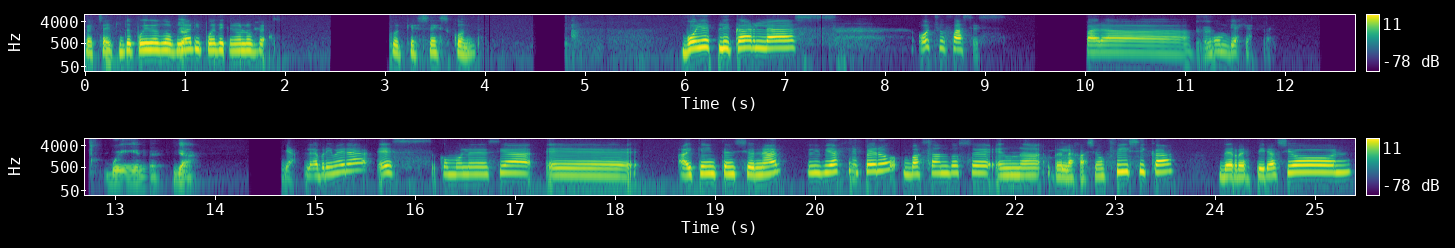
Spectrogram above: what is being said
¿Cachai? Tú te puedes doblar y puede que no los veas, porque se esconden. Voy a explicar las ocho fases para un viaje astral. Buena, ya. La primera es, como le decía, eh, hay que intencionar el viaje, pero basándose en una relajación física, de respiración.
